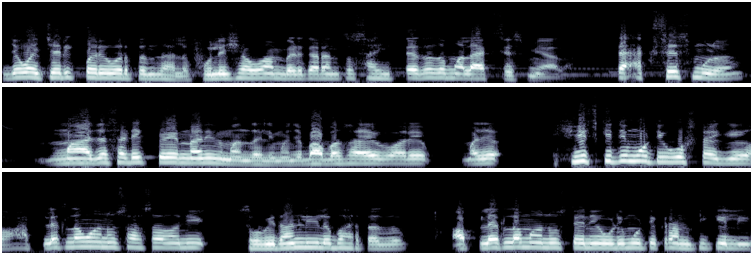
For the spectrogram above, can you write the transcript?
जे वैचारिक परिवर्तन झालं फुले शाहू आंबेडकरांचं साहित्याचा जो मला ऍक्सेस मिळाला. त्या ऍक्सेसमुळं माझ्यासाठी एक प्रेरणा निर्माण झाली. म्हणजे बाबासाहेब अरे म्हणजे हीच किती मोठी गोष्ट आहे की आपल्यातला माणूस असा आणि संविधान लिहिलं भारताचं आपल्यातला माणूस त्याने एवढी मोठी क्रांती केली.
